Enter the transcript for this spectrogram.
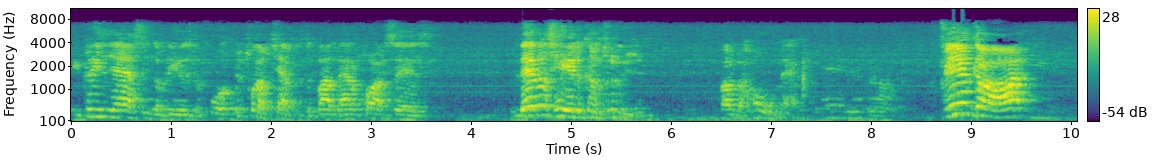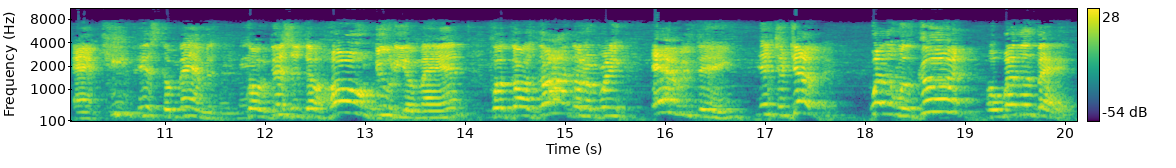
Ecclesiastes, I believe, is the fourth, the twelfth chapter, the Bible battle part says, "Let us hear the conclusion of the whole matter. Fear God and keep His commandments. So this is the whole duty of man. For God's going to bring everything into judgment, whether it was good or whether it's bad.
